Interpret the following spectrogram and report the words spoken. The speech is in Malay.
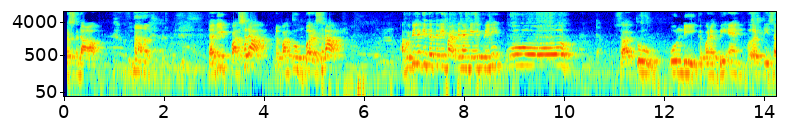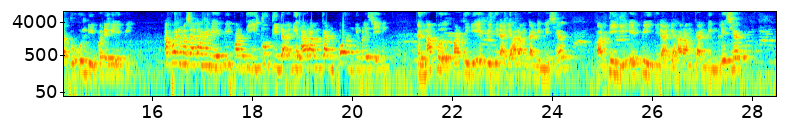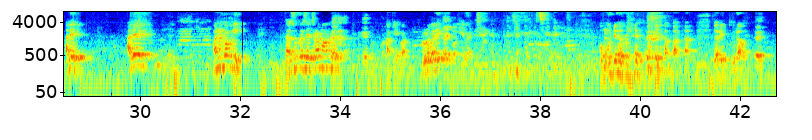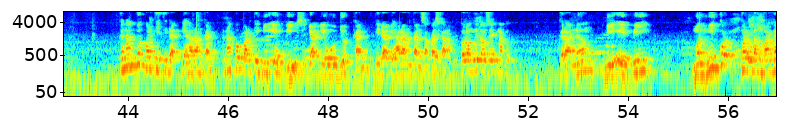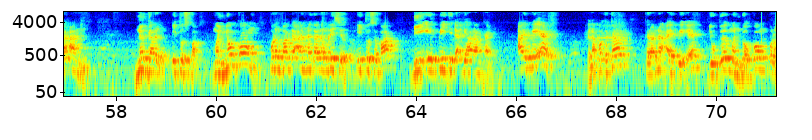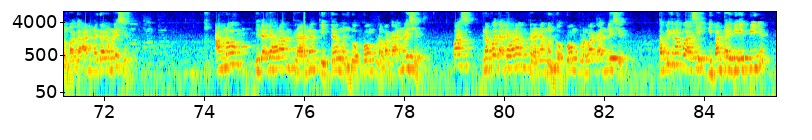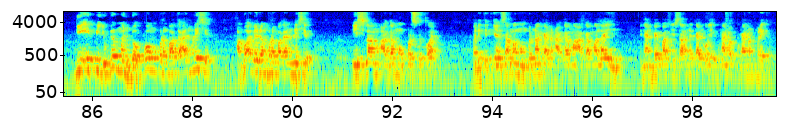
bersedap. Tadi pas sedap, lepas tu bersedap. Apabila kita terlibat dengan DAP ni, oh, satu undi kepada BN bererti satu undi pada DAP. Apa ada masalah dengan DAP? Parti itu tidak diharamkan pun di Malaysia ini. Kenapa parti DAP tidak diharamkan di Malaysia? Parti DAP tidak diharamkan di Malaysia. Alif. Alif. Mana kau pergi? Tak suka saya ceramah ke? Okey, Pak. Dulu balik. Okey, Pak. Pemuda. Sorry, curau. Kenapa parti tidak diharamkan? Kenapa parti DAP sejak diwujudkan tidak diharamkan sampai sekarang? Tolong beritahu saya kenapa? Kerana DAP mengikut perlembagaan negara. Itu sebab menyokong perlembagaan negara Malaysia. Itu sebab DAP tidak diharamkan. IPF kenapa kekal? Kerana IPF juga mendukung perlembagaan negara Malaysia. UMNO tidak diharam kerana kita mendukung perlembagaan Malaysia. PAS kenapa tak diharam? Kerana mendukung perlembagaan Malaysia. Tapi kenapa asyik dibantai DAP dia DAP juga mendukung perlembagaan Malaysia. Apa ada dalam perlembagaan Malaysia? Islam agama persekutuan. Pada ketika yang sama membenarkan agama-agama lain dengan bebas disanakan oleh penganut-penganut mereka.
